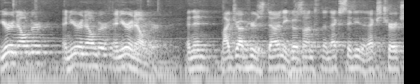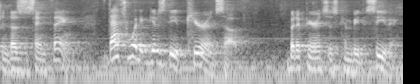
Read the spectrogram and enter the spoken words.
you're an elder, and you're an elder, and you're an elder. And then my job here is done. He goes on to the next city, the next church, and does the same thing. That's what it gives the appearance of. But appearances can be deceiving.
